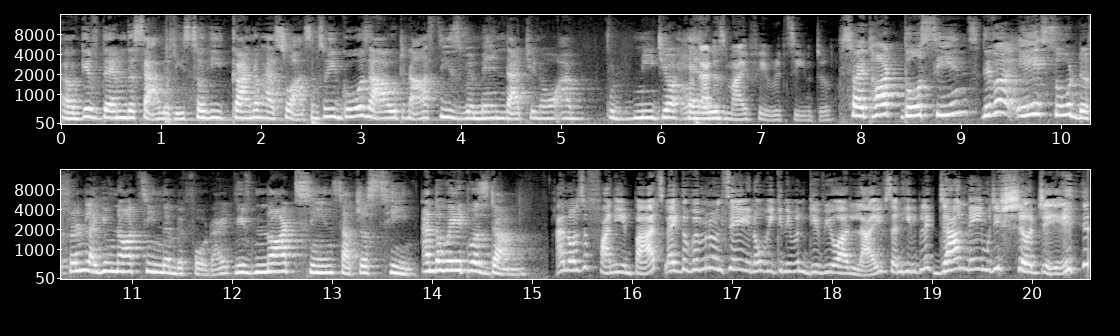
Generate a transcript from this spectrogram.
uh, give them the salaries. So he kind of has to ask them. So he goes out and asks these women that, you know, I would need your Oh, that is my favorite scene too. So I thought those scenes, they were A, so different, like you've not seen them before, right? We've not seen such a scene. And the way it was done. And also funny in parts. Like the women will say, you know, we can even give you our lives. And he'll be like, Jaan nahi, mujhe shirt chahiye.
